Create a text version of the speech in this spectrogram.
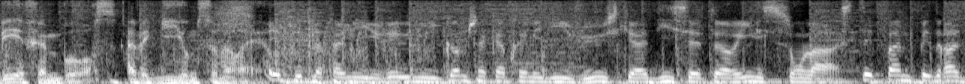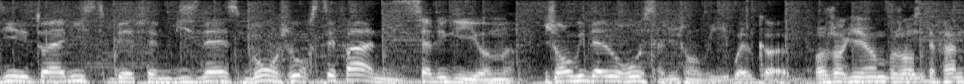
BFM Bourse avec Guillaume Sommerer. Et toute la famille réunie comme chaque après-midi jusqu'à 17h, ils sont là. Stéphane Pedradi, éditorialiste BFM Business. Bonjour Stéphane. Salut Guillaume. Jean-Louis Dalleuro, salut Jean-Louis, welcome. Bonjour Guillaume, bonjour Stéphane.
